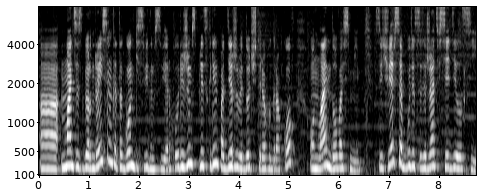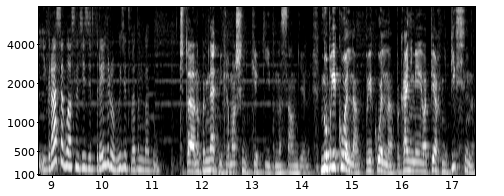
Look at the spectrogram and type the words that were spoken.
Uh, Mantis Burn Racing это гонки с видом сверху. Режим сплитскрин поддерживает до 4 игроков, онлайн до 8. Switch-версия будет содержать все DLC. Игра, согласно тизер-трейлеру, выйдет в этом году. Что-то напоминает микромашинки какие-то на самом деле. Ну, прикольно, прикольно. По крайней мере, во-первых, не пиксельно.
